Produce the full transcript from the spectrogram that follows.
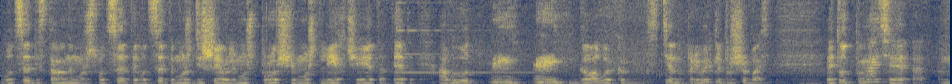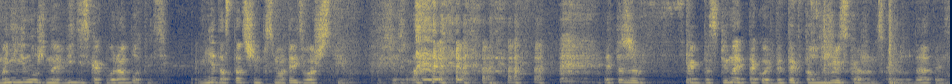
вот с этой стороны можешь, вот с этой, вот с этой, может дешевле, может проще, может легче, этот, этот. А вы вот головой как к стену привыкли прошибать. Это вот, понимаете, мне не нужно видеть, как вы работаете. Мне достаточно посмотреть вашу спину. Это же как бы спина это такой детектор лжи, скажем, скажем, да, то есть.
